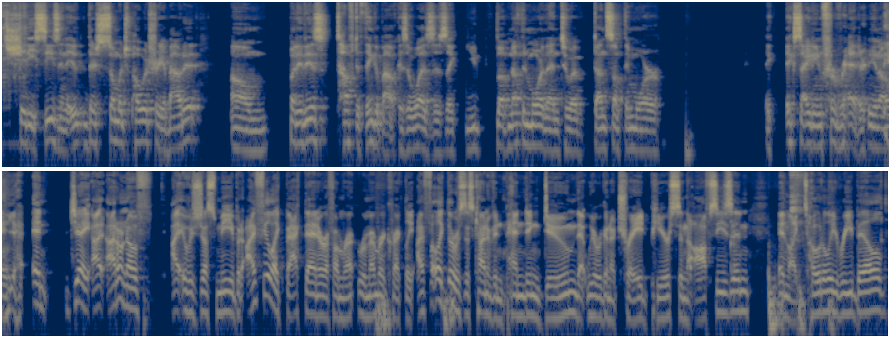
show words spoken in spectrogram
shitty season. It, there's so much poetry about it. Um, but it is tough to think about because it was. It's like you love nothing more than to have done something more exciting for Red, or you know, yeah. And Jay, I, I don't know if I, it was just me, but I feel like back then, or if I'm re- remembering correctly, I felt like there was this kind of impending doom that we were going to trade Pierce in the offseason and like totally rebuild.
